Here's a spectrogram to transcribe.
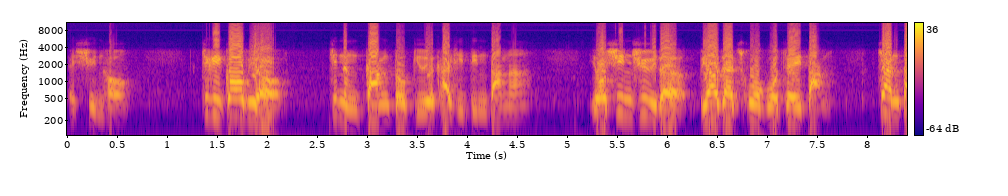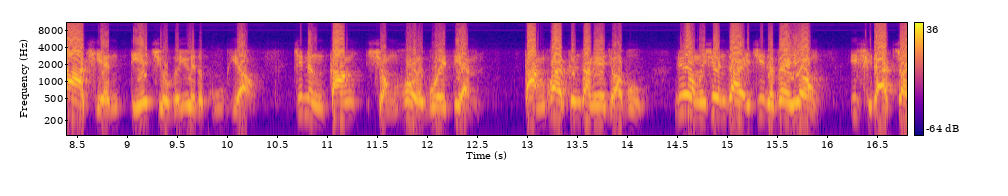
的讯号。这个股票这两天都就会开始叮当啊！有兴趣的不要再错过这一档赚大钱、跌九个月的股票。这两天雄厚也不会跌，赶快跟上你的脚步，利用我们现在一季的费用，一起来赚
